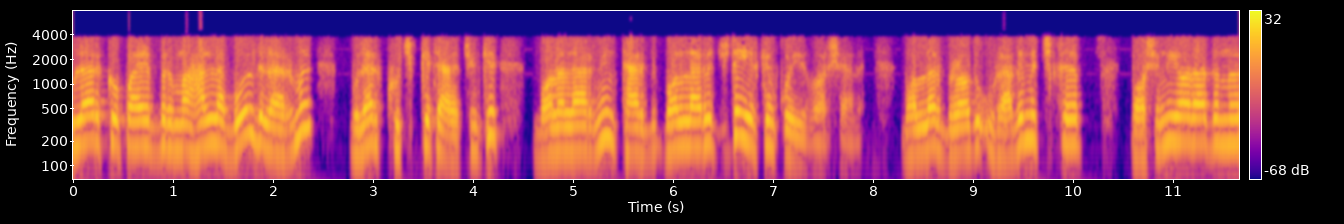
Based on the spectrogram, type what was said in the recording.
Ular ko'payib bir mahalla bo'ldilarmi bular ko'chib ketadi. Chunki bolalarning tarbiya bolalari juda erkin qo'yib yuborishadi. Bolalar birovni uradimi chiqib boshini yoradimi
